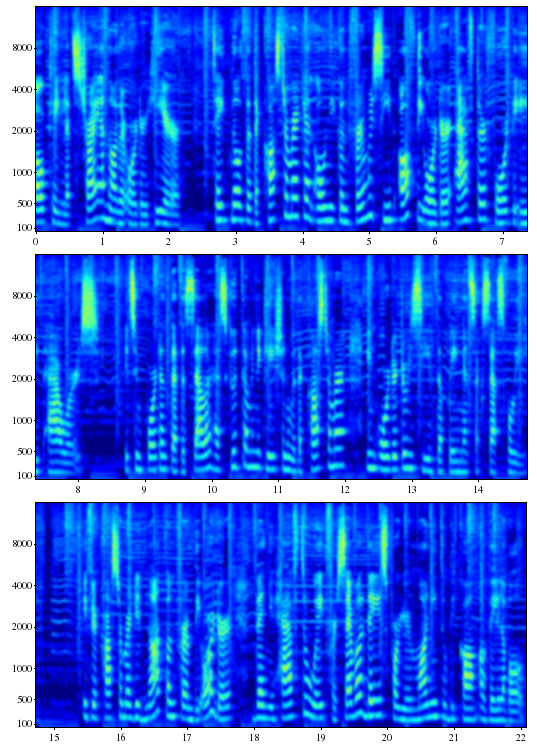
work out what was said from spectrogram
Okay, let's try another order here. Take note that the customer can only confirm receipt of the order after 48 hours. It's important that the seller has good communication with the customer in order to receive the payment successfully. If your customer did not confirm the order, then you have to wait for several days for your money to become available.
